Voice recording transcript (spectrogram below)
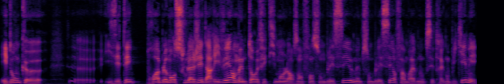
Et donc... euh, ils étaient probablement soulagés d'arriver. En même temps, effectivement, leurs enfants sont blessés, eux-mêmes sont blessés. Enfin bref, donc c'est très compliqué. Mais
